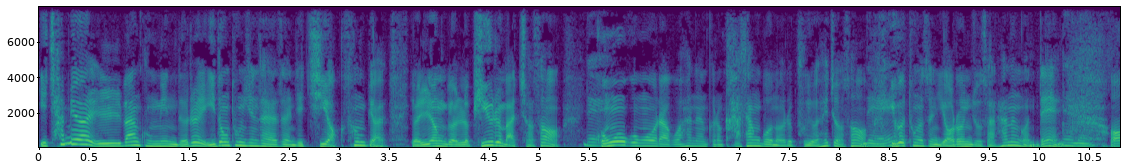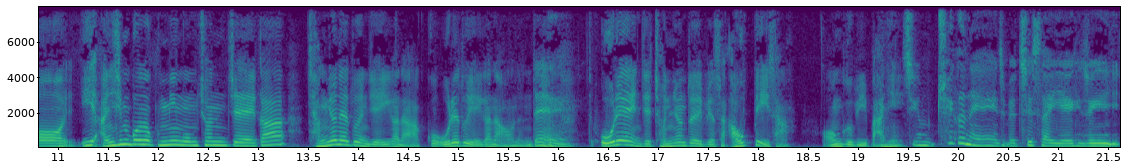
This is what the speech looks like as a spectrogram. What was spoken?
이 참여할 일반 국민들을 이동통신사에서 이제 지역, 성별, 연령별로 비율을 맞춰서 네. 0505라고 하는 그런 가상번호를 부여해줘서 네. 이걸 통해서 여론조사를 하는 건데 어, 이 안심번호 국민공천제가 작년에도 이제 얘기가 나왔고 올해도 얘기가 나오는데 네. 올해 이제 전년도에 비해서 9배 이상 언급이 많이 지금 최근에 이제 며칠 사이에 굉장히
